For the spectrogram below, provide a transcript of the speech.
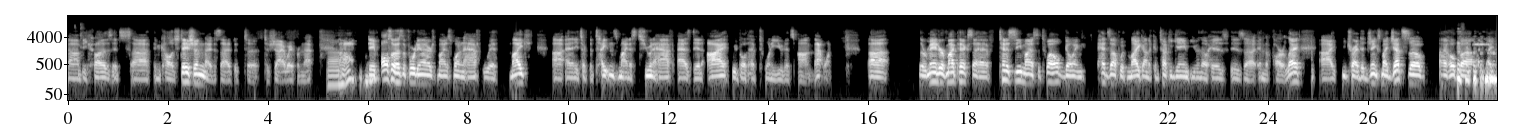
uh, because it's uh, in College Station. I decided to, to shy away from that. Uh-huh. Uh, Dave also has the 49ers minus one and a half with Mike. Uh, and then he took the Titans minus two and a half, as did I. We both have 20 units on that one. Uh, the remainder of my picks, I have Tennessee minus the 12 going heads up with Mike on the Kentucky game, even though his is uh, in the parlay. Uh, you tried to jinx my Jets, so I hope uh, I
